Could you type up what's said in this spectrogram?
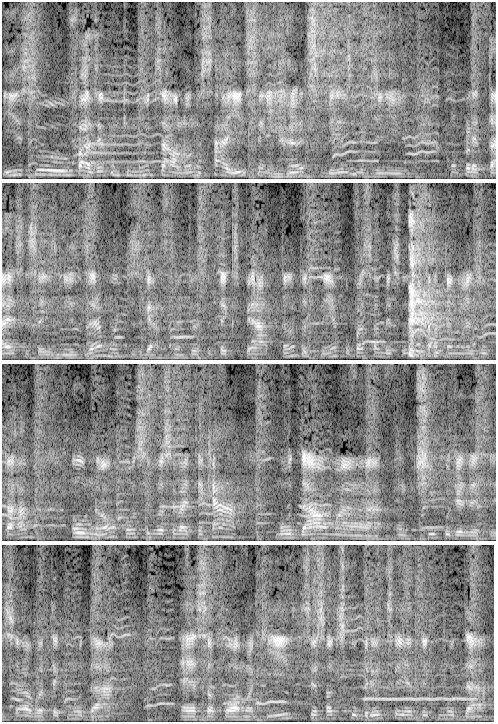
Isso fazia com que muitos alunos saíssem antes mesmo de completar esses seis meses. Era muito desgastante você ter que esperar tanto tempo para saber se você está tendo um resultado ou não, ou se você vai ter que ah, mudar uma, um tipo de exercício. Ah, vou ter que mudar essa forma aqui. Você só descobriu que você ia ter que mudar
